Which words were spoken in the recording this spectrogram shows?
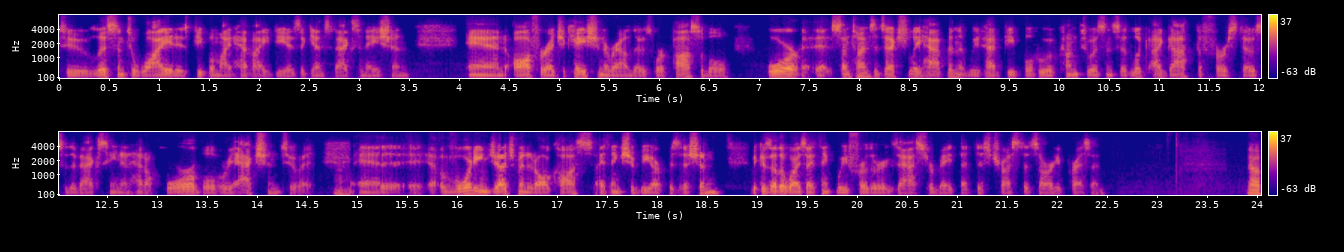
to listen to why it is people might have ideas against vaccination and offer education around those where possible or uh, sometimes it's actually happened that we've had people who have come to us and said, Look, I got the first dose of the vaccine and had a horrible reaction to it. Mm-hmm. And uh, avoiding judgment at all costs, I think, should be our position, because otherwise, I think we further exacerbate that distrust that's already present. Now,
